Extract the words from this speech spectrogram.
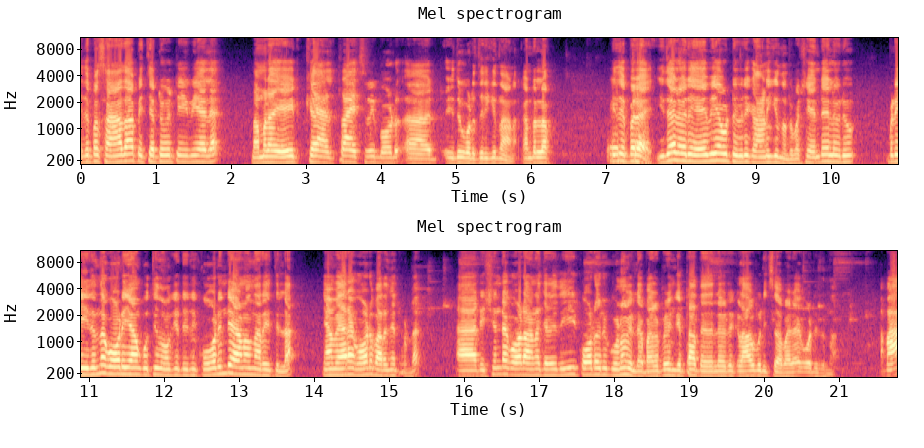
ഇതിപ്പോൾ സാധാ പിക്ചർ ടു ടി വിയിൽ നമ്മുടെ eight K ultra H D board ഇത് കൊടുത്തിരിക്കുന്നതാണ്. കണ്ടല്ലോ? ഇതിപ്പോൾ ഇതിലൊരു എ വി ഔട്ട് ഇവർ കാണിക്കുന്നുണ്ട്. പക്ഷേ എന്റെ ഒരു ഇവിടെ ഇരുന്ന കോഡ് ഞാൻ കുത്തി നോക്കിയിട്ട് ഇനി കോഡിന്റെ ആണോ എന്ന് അറിയത്തില്ല. ഞാൻ വേറെ കോഡ് പറഞ്ഞിട്ടുണ്ട്. ഡിഷിന്റെ കോഡാണ് ചിലത് ഈ കോഡ് ഒരു ഗുണമില്ല. പലപ്പോഴും കിട്ടാത്ത ഇതെല്ലാം ഒരു ക്ലാവ് പിടിച്ചതാണ് പഴയ കോഡിരുന്ന അപ്പോൾ ആ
